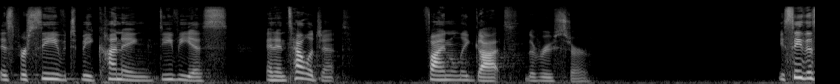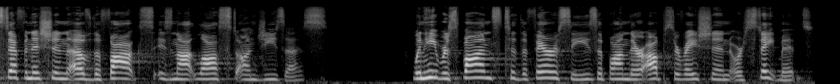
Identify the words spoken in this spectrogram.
is perceived to be cunning, devious, and intelligent, finally got the rooster. You see, this definition of the fox is not lost on Jesus. When he responds to the Pharisees upon their observation or statement,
